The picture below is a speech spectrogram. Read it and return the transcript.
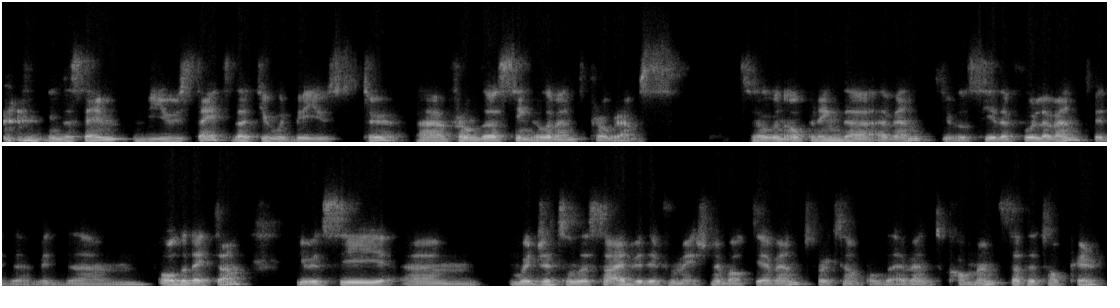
in the same view state that you would be used to uh, from the single event programs. So when opening the event, you will see the full event with, with um, all the data. You will see um, widgets on the side with information about the event, for example, the event comments at the top here.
